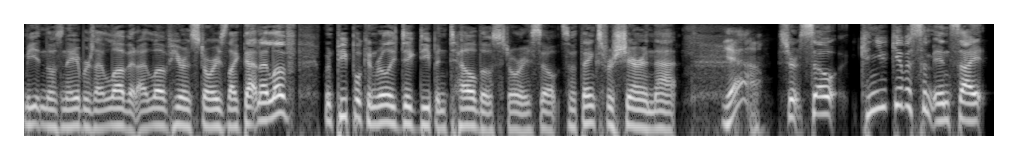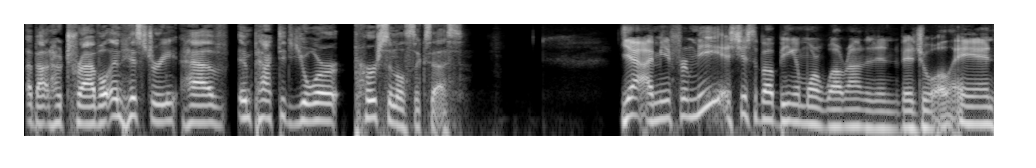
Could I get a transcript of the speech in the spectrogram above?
meeting those neighbors. I love it. I love hearing stories like that. And I love when people can really dig deep and tell those stories. So, so thanks for sharing that. Yeah. Sure. So can you give us some insight about how travel and history have impacted your personal success? Yeah, I mean, for me, it's just about being a more well rounded individual and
